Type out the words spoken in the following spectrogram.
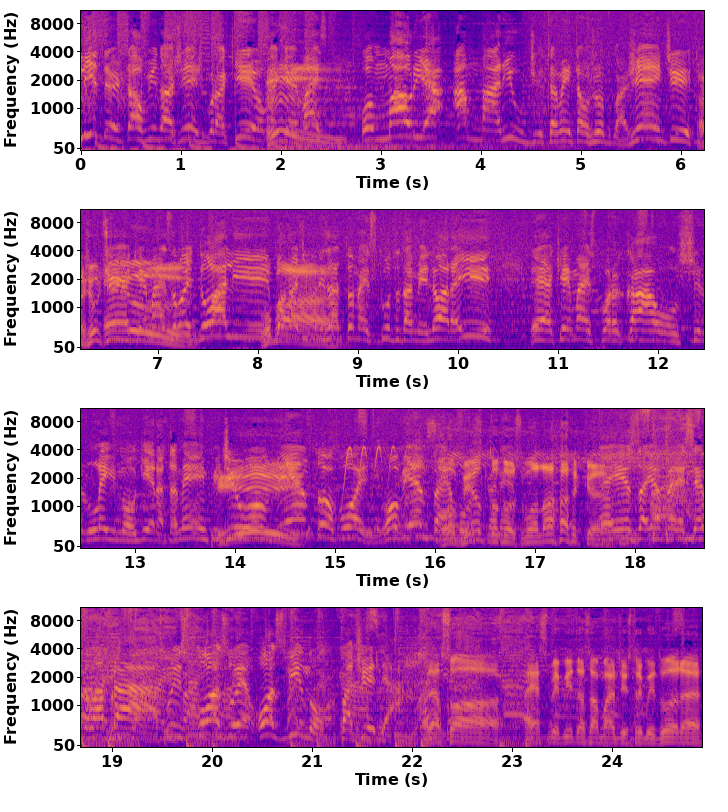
líder tá ouvindo a gente por aqui. Ver quem Hum. mais. O Mauri Amarilde também estão junto com a gente. Tá juntinho. É, quem mais? Dolly. Oba. Boa noite. Tô na escuta da melhor aí. É, quem mais por cá? O Shirley Nogueira também pediu Ei. o vento, foi. O vento é o música, vento né? dos monarcas. É isso aí, oferecendo lá pra, pro esposo é Osvino Padilha. Olha só, a S Bebidas, a maior distribuidora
